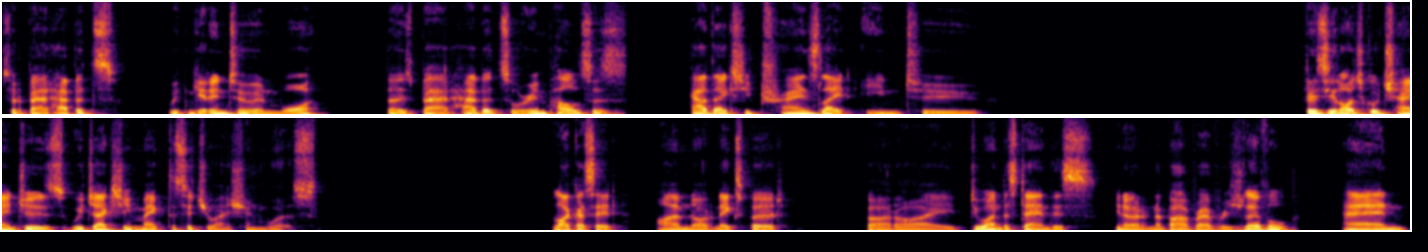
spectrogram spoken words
sort of bad habits we can get into and what those bad habits or impulses how they actually translate into physiological changes which actually make the situation worse. Like I said, I'm not an expert, but I do understand this, you know, at an above average level. And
